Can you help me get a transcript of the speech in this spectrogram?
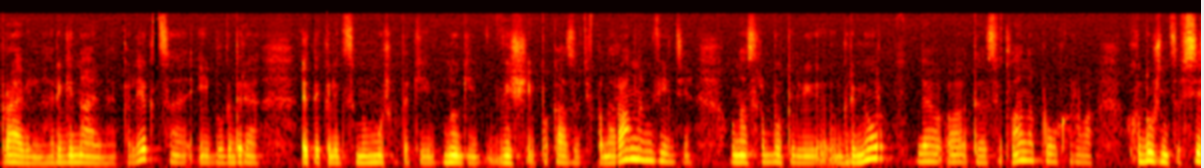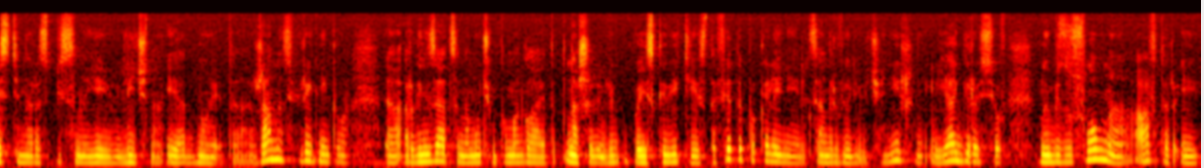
правильная, оригинальная коллекция. И благодаря этой коллекции мы можем такие многие вещи показывать в панорамном виде. У нас работали гример, да, это Светлана Прохорова, художница, все стены расписаны ею лично и одной, это Жанна Сверидникова. Э, организация нам очень помогла, это наши поисковики эстафеты поколения, Александр Вильевич Анишин, Илья Герасев. Ну безусловно, автор и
